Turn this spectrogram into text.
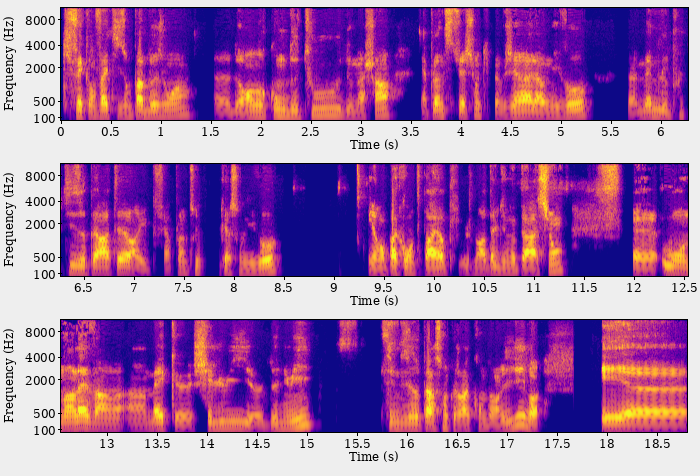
qui fait qu'en fait, ils n'ont pas besoin de rendre compte de tout, de machin. Il y a plein de situations qu'ils peuvent gérer à leur niveau. Euh, même le plus petit opérateur, il peut faire plein de trucs à son niveau. Il ne rend pas compte. Par exemple, je me rappelle d'une opération où on enlève un, mec chez lui de nuit. c'est une des opérations que je raconte dans le livre. Et, euh,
